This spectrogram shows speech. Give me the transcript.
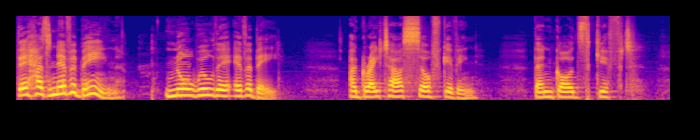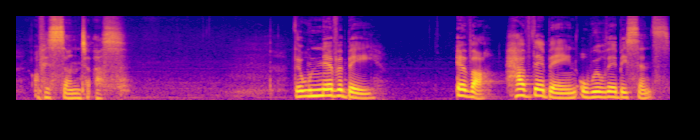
There has never been, nor will there ever be, a greater self giving than God's gift of his Son to us. There will never be, ever, have there been, or will there be since,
